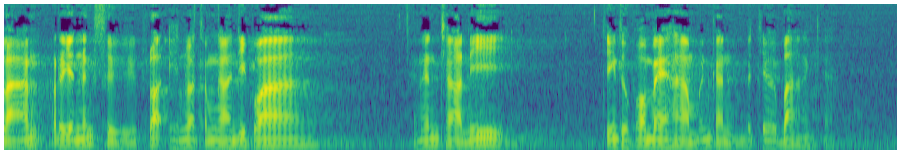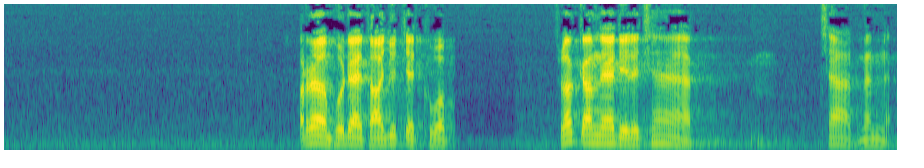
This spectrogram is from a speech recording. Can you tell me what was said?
หลานเรียนหนังสือ เพราะเห็นว่าทำงานดีกว่าฉะนั้นชาตินี้ จริงถูกพ่อแม่ห้ามเหมือนกันมาเจอบ้างจ้ะเริ่มพูดได้ตอนอายุเจ็ดขวบ เพราะกรรมในอดีตชาติ ชาตินั้นน่ะ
